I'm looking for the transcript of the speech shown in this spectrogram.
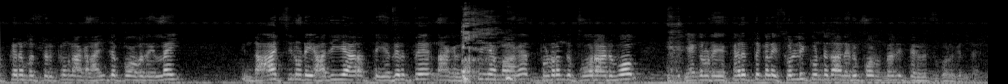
அக்கிரமத்திற்கும் நாங்கள் அஞ்சப் போவதில்லை. இந்த ஆட்சியினுடைய அதிகாரத்தை எதிர்த்து நாங்கள் நிச்சயமாக தொடர்ந்து போராடுவோம். எங்களுடைய கருத்துக்களை சொல்லிக் கொண்டுதான் இருப்போம் என்பதை தெரிவித்துக் கொள்கின்றேன்.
